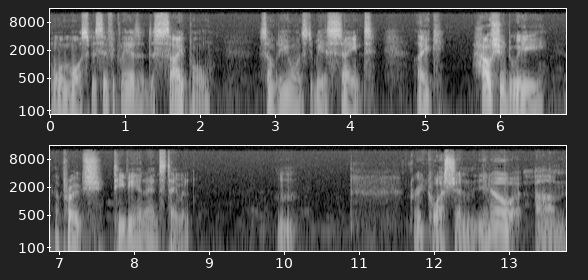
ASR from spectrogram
or more specifically as a disciple, somebody who wants to be a saint, like how should we approach TV and entertainment? Great question. You know, um,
